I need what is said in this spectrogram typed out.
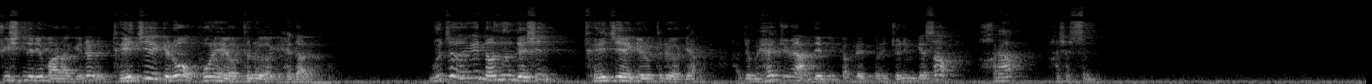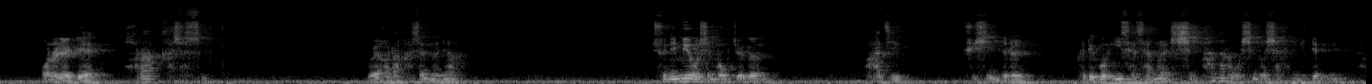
귀신들이 말하기를 돼지에게로 보내어 들어가게 해달라고. 무적에게 넣는 대신 돼지에게로 들어가게 좀 해주면 안 됩니까? 그랬더니 주님께서 허락하셨습니다. 오늘 여기에 허락하셨습니다. 왜 허락하셨느냐? 주님이 오신 목적은 아직 귀신들을 그리고 이 세상을 심판하러 오신 것이 아니기 때문입니다.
